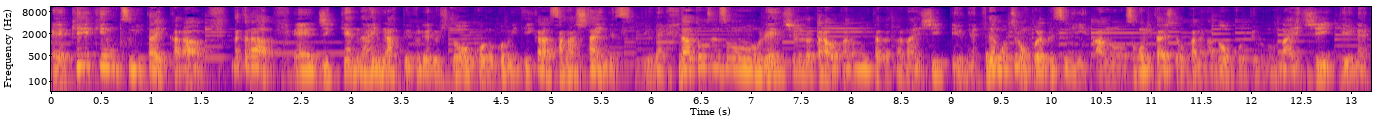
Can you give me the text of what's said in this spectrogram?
えー、経験を積みたいから、だから、えー、実験台になってくれる人をこのコミュニティから探したいんですっていうね。だから当然その練習だからお金もいただかないしっていうね。で、もちろんこれ別に、あの、そこに対してお金がどうこうっていうこともないしっていうね。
